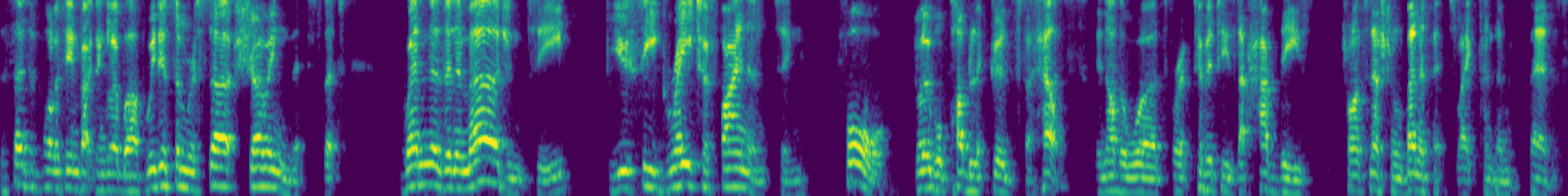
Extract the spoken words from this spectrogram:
the Center for Policy Impact and Global Health, we did some research showing this, that when there's an emergency, you see greater financing for global public goods for health. In other words, for activities that have these transnational benefits like pandemic preparedness.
